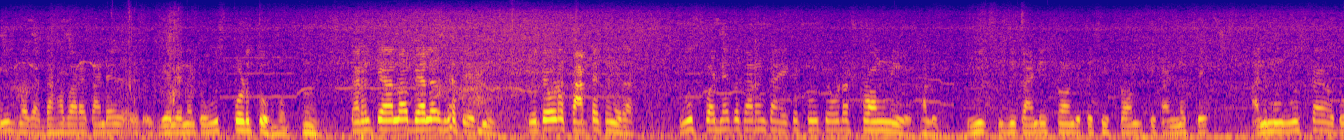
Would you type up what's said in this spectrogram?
ऊस बघा दहा बारा कांड्या गेल्यानंतर ऊस पडतो. कारण त्याला बॅलन्स घेता येत नाही. तो तेवढा काटाच नाही राहत. ऊस पडण्याचं कारण काय आहे की तो तेवढा स्ट्रॉंग नाही आहे खाली. ही जी कांडी स्ट्रॉंग आहे तशी स्ट्रॉंग ती कांडी नसते. आणि मग ऊस काय होतो?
